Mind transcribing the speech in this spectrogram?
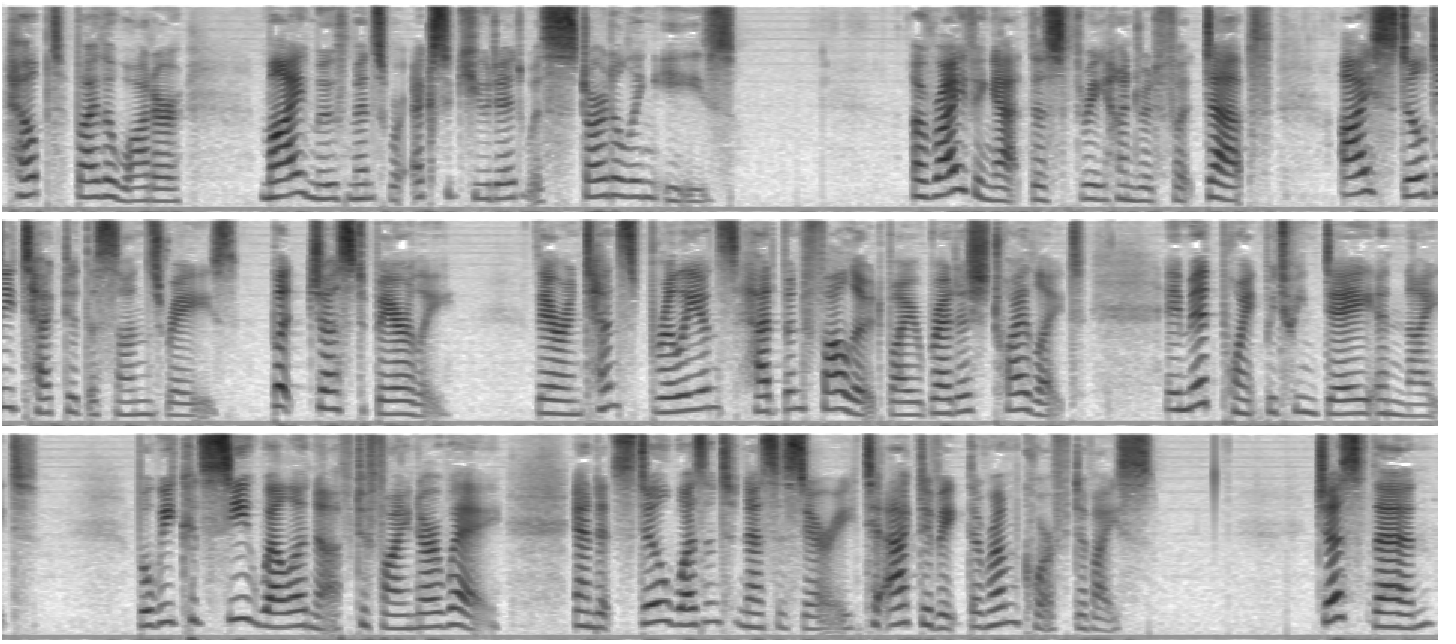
Helped by the water, my movements were executed with startling ease. Arriving at this three hundred foot depth, I still detected the sun's rays, but just barely. Their intense brilliance had been followed by a reddish twilight, a midpoint between day and night. But we could see well enough to find our way, and it still wasn't necessary to activate the Ruhmkorff device. Just then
